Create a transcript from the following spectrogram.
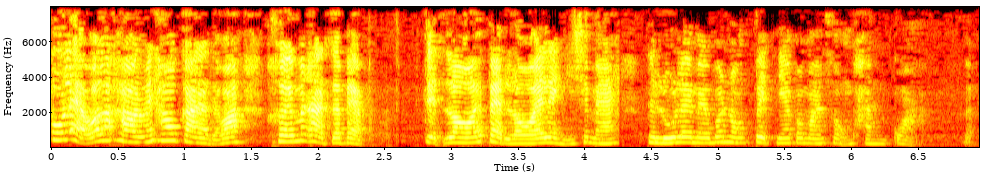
รู้แหละว่าราคาไม่เท่ากันอะแต่ว่า เคยมันอาจจะแบบเจ็ดร้อยแปดร้อยอะไรอย่างนี้ใช่ไหมแต่รู้อะไรไหมว่าน้องเป็ดเนี่ยประมาณสองพันกว่าแบบ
